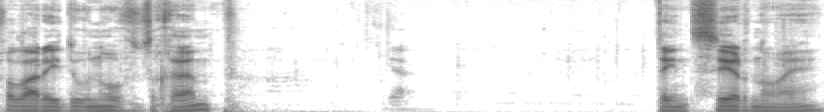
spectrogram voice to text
Falar aí do novo de Ramp. Yeah. Tem de ser, não é?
